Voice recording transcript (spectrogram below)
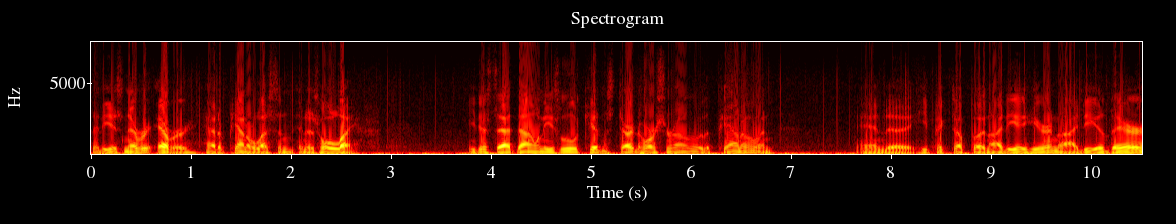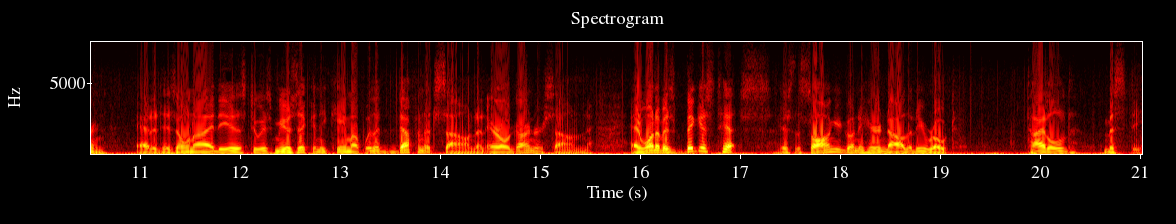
that he has never ever had a piano lesson in his whole life. He just sat down when he was a little kid and started horsing around with a piano, and and uh, he picked up an idea here and an idea there, and added his own ideas to his music, and he came up with a definite sound, an Erroll Garner sound. And one of his biggest hits is the song you're going to hear now that he wrote, titled Misty.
